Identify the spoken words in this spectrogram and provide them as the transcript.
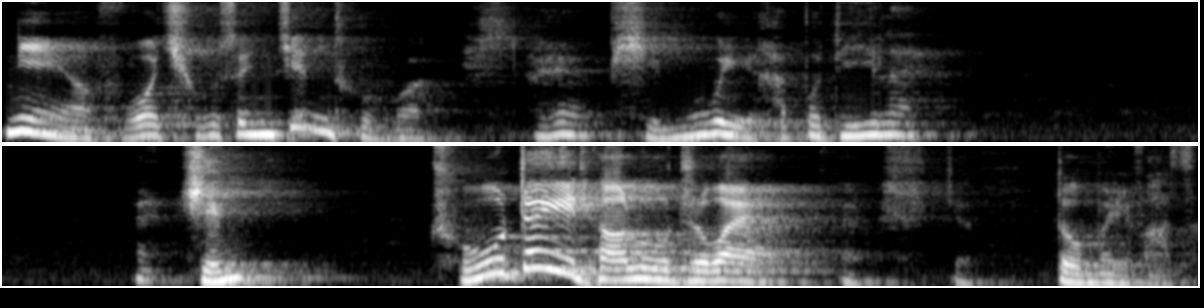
念佛求生净土啊，哎，品位还不低嘞。哎，行，除这条路之外，就都没法子，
